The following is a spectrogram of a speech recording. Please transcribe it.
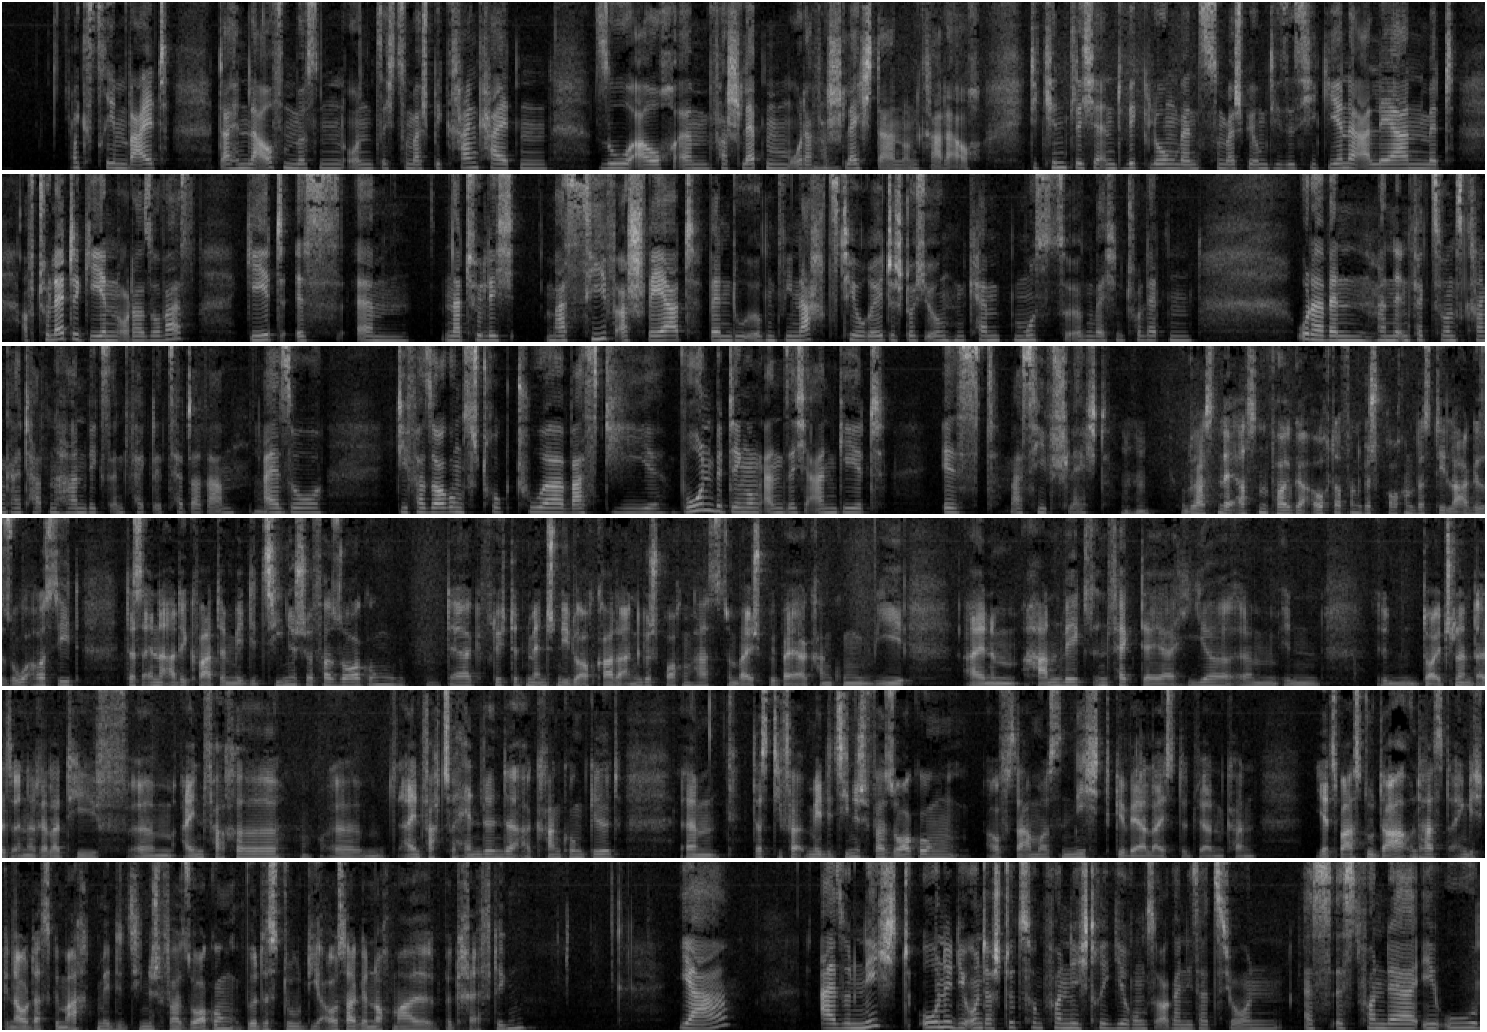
extrem weit dahin laufen müssen und sich zum Beispiel Krankheiten so auch ähm, verschleppen oder mhm. verschlechtern und gerade auch die kindliche Entwicklung, wenn es zum Beispiel um dieses Hygieneerlernen mit auf Toilette gehen oder sowas geht, ist ähm, natürlich massiv erschwert, wenn du irgendwie nachts theoretisch durch irgendein Camp musst zu irgendwelchen Toiletten oder wenn man eine Infektionskrankheit hat, einen Harnwegsinfekt etc. Mhm. Also die Versorgungsstruktur, was die Wohnbedingungen an sich angeht, ist massiv schlecht. Mhm. Und du hast in der ersten Folge auch davon gesprochen, dass die Lage so aussieht, dass eine adäquate medizinische Versorgung der geflüchteten Menschen, die du auch gerade angesprochen hast, zum Beispiel bei Erkrankungen wie einem Harnwegsinfekt, der ja hier ähm, in, in Deutschland als eine relativ ähm, einfache, ähm, einfach zu handelnde Erkrankung gilt, dass die medizinische Versorgung auf Samos nicht gewährleistet werden kann. Jetzt warst du da und hast eigentlich genau das gemacht, medizinische Versorgung. Würdest du die Aussage nochmal bekräftigen? Ja, also nicht ohne die Unterstützung von Nichtregierungsorganisationen. Es ist von der EU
